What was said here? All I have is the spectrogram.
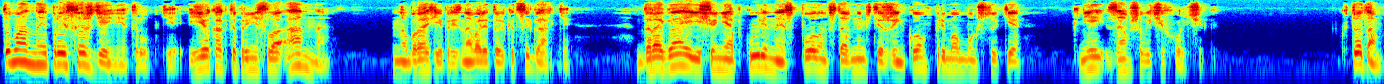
Туманное происхождение трубки. Ее как-то принесла Анна, но братья признавали только цигарки. Дорогая, еще не обкуренная, с полым вставным стерженьком в прямом мундштуке. К ней замшевый чехольчик. «Кто там?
